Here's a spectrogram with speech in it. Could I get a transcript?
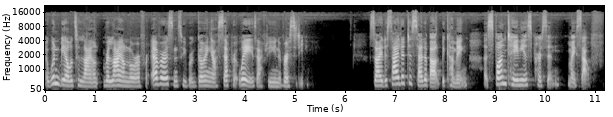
I wouldn't be able to on, rely on Laura forever since we were going our separate ways after university. So I decided to set about becoming a spontaneous person myself.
